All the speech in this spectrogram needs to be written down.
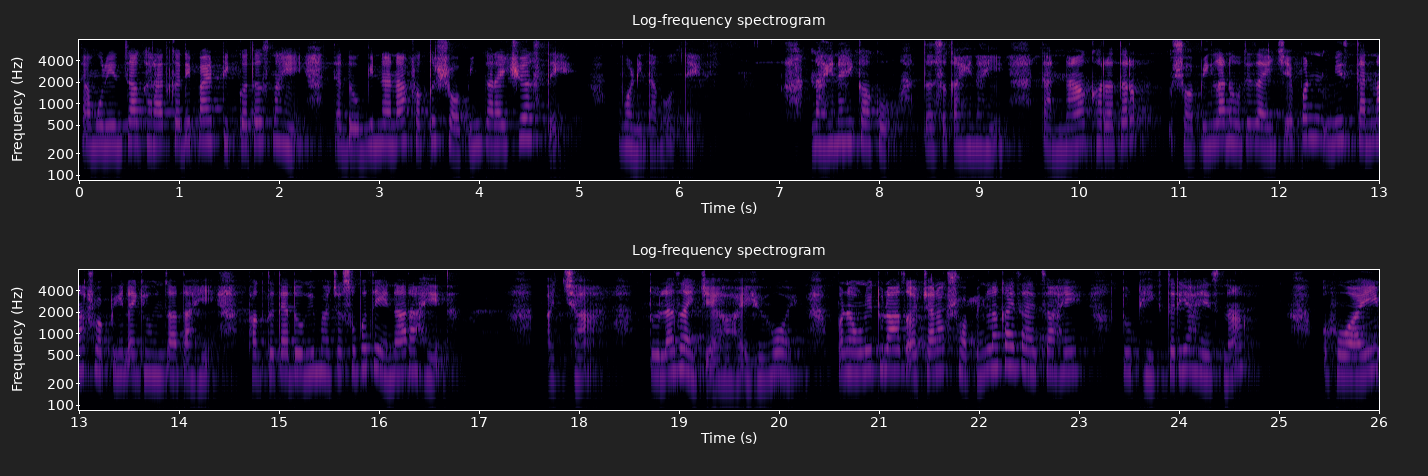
त्या मुलींचा घरात कधी पाय टिकतच नाही. त्या दोघींना ना फक्त शॉपिंग करायची असते वनिता बोलते. नाही नाही काकू तसं काही नाही. त्यांना खरं तर शॉपिंगला नव्हते जायचे पण मीच त्यांना शॉपिंगला घेऊन जात आहे. फक्त त्या दोघी माझ्यासोबत येणार आहेत. अच्छा तुला जायचे आहे होय. पण अवनी तुला आज अचानक शॉपिंगला काय जायचं आहे? तू ठीक तरी आहेस ना? हो आई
